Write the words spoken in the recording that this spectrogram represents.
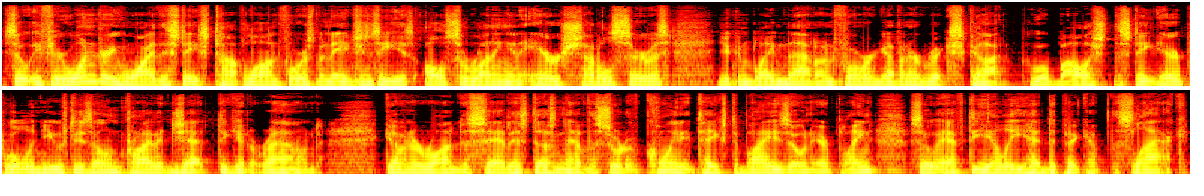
So if you're wondering why the state's top law enforcement agency is also running an air shuttle service, you can blame that on former Governor Rick Scott, who abolished the state air pool and used his own private jet to get around. Governor Ron DeSantis doesn't have the sort of coin it takes to buy his own airplane, so FDLE had to pick up the slack.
